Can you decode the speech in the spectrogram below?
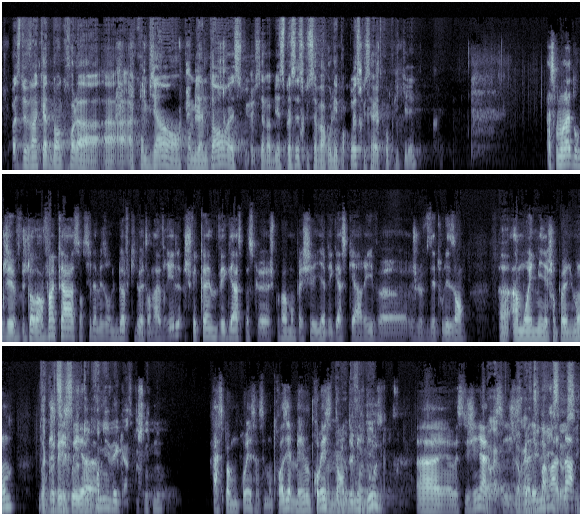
tu passes de 24 bankroll à, à, combien en combien de temps? Est-ce que ça va bien se passer? Est-ce que ça va rouler pour toi? Est-ce que ça va être compliqué? À ce moment-là, donc je dois avoir 20K sorti de la maison du bluff qui doit être en avril. Je fais quand même Vegas parce que je peux pas m'empêcher. Il y a Vegas qui arrive. euh, je le faisais tous les ans. euh, un mois et demi les championnats du monde. Donc je vais c'est jouer. ton euh, premier Vegas contre nous. Ah, c'est pas mon premier, ça c'est mon troisième. Mais le premier c'était en le 2012. Euh, c'est génial. Je suis allé par hasard. aussi.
